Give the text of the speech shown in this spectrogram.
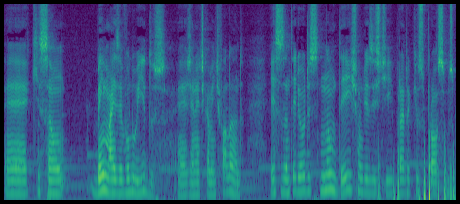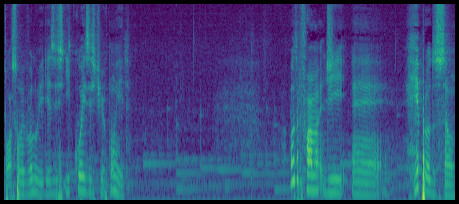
é, que são bem mais evoluídos é, geneticamente falando esses anteriores não deixam de existir para que os próximos possam evoluir e coexistir com ele. Outra forma de é, reprodução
